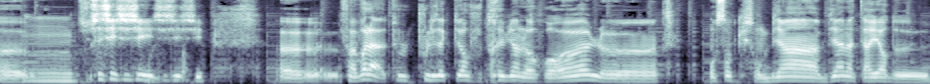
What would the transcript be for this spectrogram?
Euh, hum, Si, si, si, si, Oui, si, si, si. Euh, Enfin voilà, tout- tous les acteurs jouent très bien leur rôle. euh, on sent qu'ils sont bien, bien à l'intérieur de,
